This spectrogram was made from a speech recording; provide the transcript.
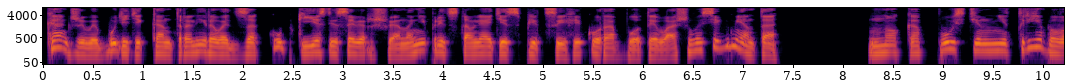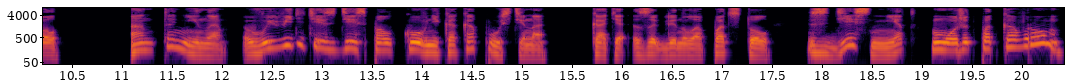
Как же вы будете контролировать закупки, если совершенно не представляете специфику работы вашего сегмента? Но Капустин не требовал. Антонина, вы видите здесь полковника Капустина? Катя заглянула под стол. Здесь нет, может, под ковром?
